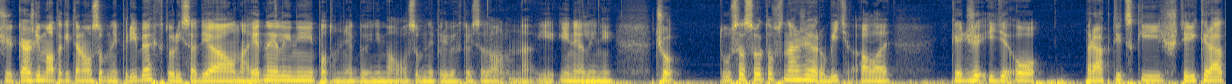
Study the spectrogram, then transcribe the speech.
Čiže každý mal taký ten osobný príbeh, ktorý sa dial na jednej línii, potom niekto iný mal osobný príbeh, ktorý sa dial na inej línii. Čo tu sa sort of snažia robiť, ale keďže ide o prakticky 4 krát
